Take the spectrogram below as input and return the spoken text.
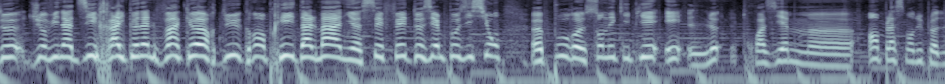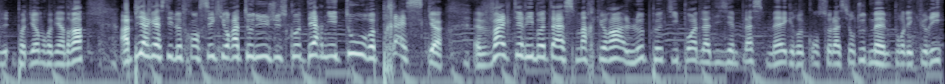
de Giovinazzi. Raikkonen vainqueur du Grand Prix d'Allemagne. C'est fait. Deuxième position euh, pour euh, son équipier. Et le troisième euh, emplacement du podium reviendra à Pierre Gasly, le français, qui aura tenu jusqu'au dernier tour presque. Valtteri Bottas marquera le petit point de la dixième place. Maigre consolation tout de même pour l'écurie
